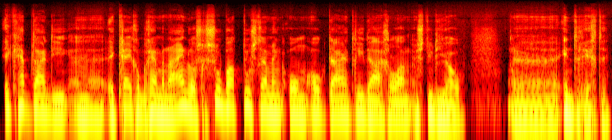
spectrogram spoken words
Ik heb daar die. Uh, ik kreeg op een gegeven moment een eindeloos gesoebat toestemming om ook daar drie dagen lang een studio uh, in te richten.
